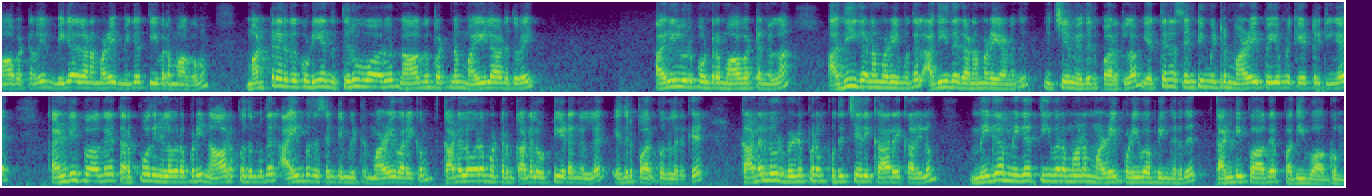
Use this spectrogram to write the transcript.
மாவட்டங்களில் மிக கனமழை மிக தீவிரமாகவும் மற்ற இருக்கக்கூடிய இந்த திருவாரூர் நாகப்பட்டினம் மயிலாடுதுறை அரியலூர் போன்ற மாவட்டங்கள்லாம் அதி கனமழை முதல் அதீத கனமழையானது நிச்சயம் எதிர்பார்க்கலாம். எத்தனை சென்டிமீட்டர் மழை பெய்யும்னு கேட்டிருக்கீங்க? கண்டிப்பாக தற்போதைய நிலவரப்படி நாற்பது முதல் ஐம்பது சென்டிமீட்டர் மழை வரைக்கும் கடலோர மற்றும் கடல் ஒட்டி இடங்களில் எதிர்பார்ப்புகள் இருக்கு. கடலூர் விழுப்புரம் புதுச்சேரி காரைக்காலிலும் மிக மிக தீவிரமான மழை பொழிவு அப்படிங்கிறது கண்டிப்பாக பதிவாகும்.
